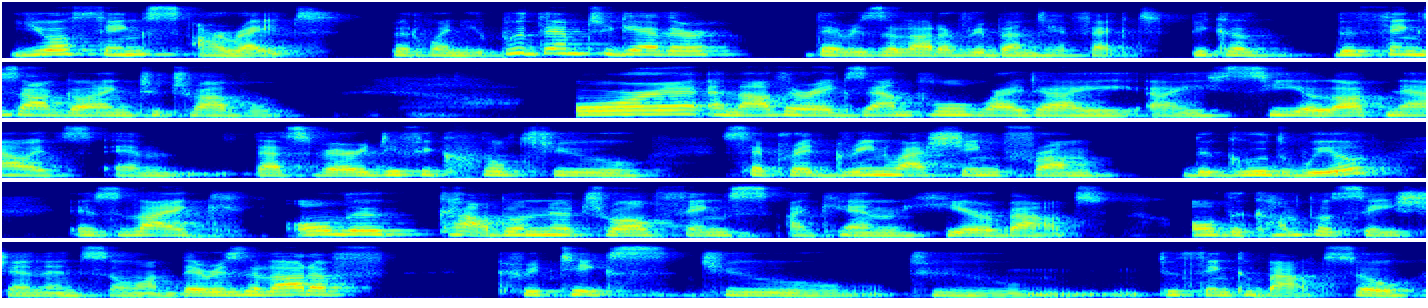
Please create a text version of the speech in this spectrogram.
your things are right, but when you put them together, there is a lot of rebound effect because the things are going to travel. Or another example, right? I, I see a lot now. It's and that's very difficult to separate greenwashing from the goodwill. Is like all the carbon neutral things I can hear about, all the compensation and so on. There is a lot of critiques to to to think about. So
